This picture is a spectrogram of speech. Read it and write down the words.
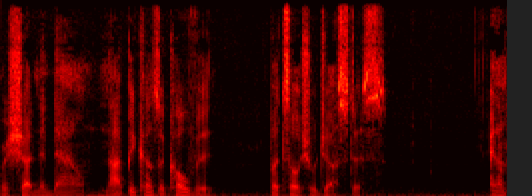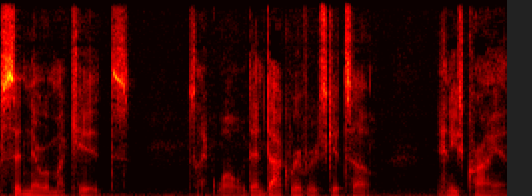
We're shutting it down, not because of COVID, but social justice. And I'm sitting there with my kids. It's like, whoa. Then Doc Rivers gets up and he's crying.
